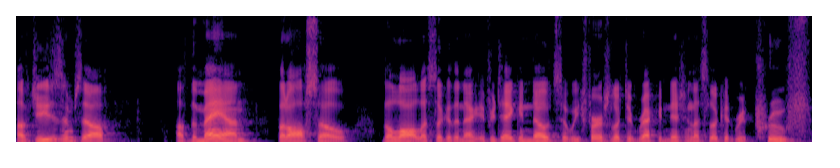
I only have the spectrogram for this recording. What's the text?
of Jesus himself, of the man, but also the law. Let's look at the next. If you're taking notes, so we first looked at recognition. Let's look at reproof.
